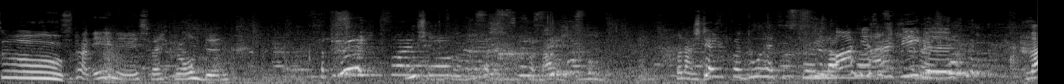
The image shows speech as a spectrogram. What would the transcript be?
du? Dann eh nicht, weil ich braun bin. Stell dir vor, du hättest so einen Oh, hier ist ein Spiegel. Was?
